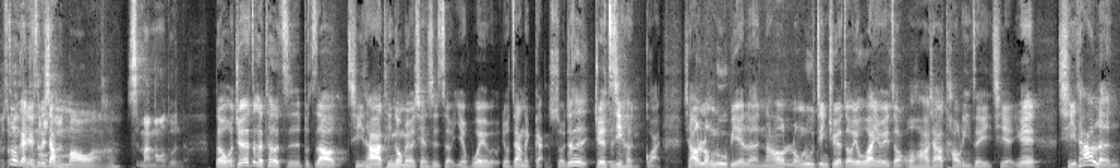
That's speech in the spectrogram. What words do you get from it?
这种感觉是不是像猫啊？是蛮矛盾的。对，我觉得这个特质，不知道其他听众没有显示者也会有这样的感受，就是觉得自己很怪，想要融入别人，然后融入进去了之后，又忽然有一种哇，好想要逃离这一切，因为其他人。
